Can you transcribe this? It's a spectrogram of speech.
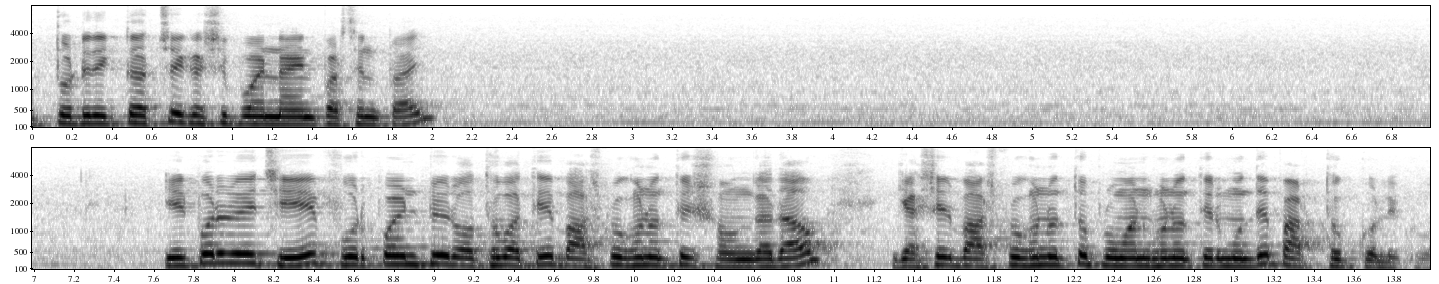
উত্তরটি দেখতে পাচ্ছ, একাশি পয়েন্ট নাইন পার্সেন্ট প্রায় এরপরে রয়েছে ফোর পয়েন্ট টু এর অথবাতে বাষ্প ঘনত্বের সংজ্ঞা দাও। গ্যাসের বাষ্প ঘনত্ব, প্রমাণ ঘনত্বের মধ্যে পার্থক্য লেখো।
